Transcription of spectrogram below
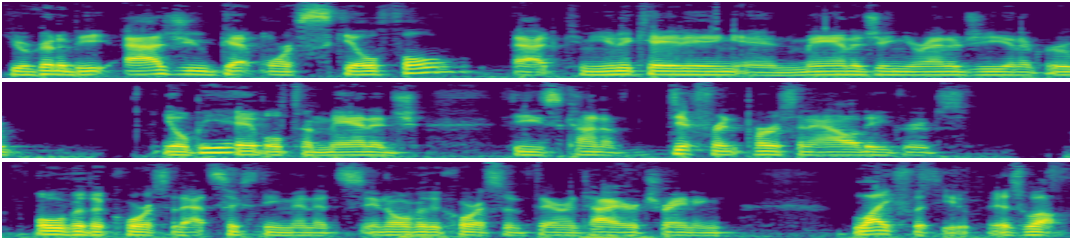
you're going to be as you get more skillful at communicating and managing your energy in a group you'll be able to manage these kind of different personality groups over the course of that 60 minutes and over the course of their entire training life with you as well.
